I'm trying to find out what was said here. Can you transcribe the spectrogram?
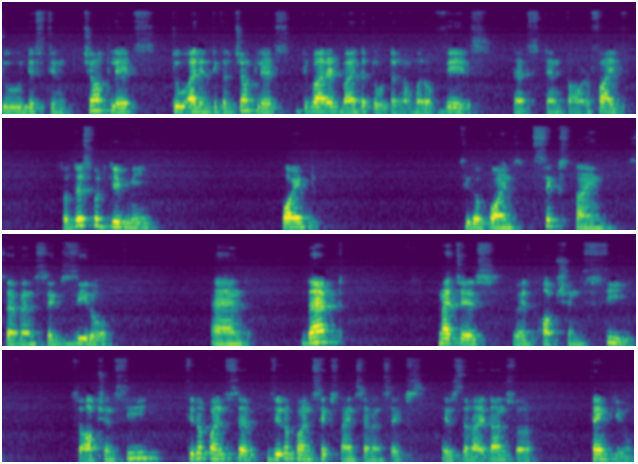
two distinct chocolates, two identical chocolates divided by the total number of ways. That's 10 power 5. So this would give me point 0 0.69760 and that matches with option C. So option C 0 0.6976 is the right answer. Thank you.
